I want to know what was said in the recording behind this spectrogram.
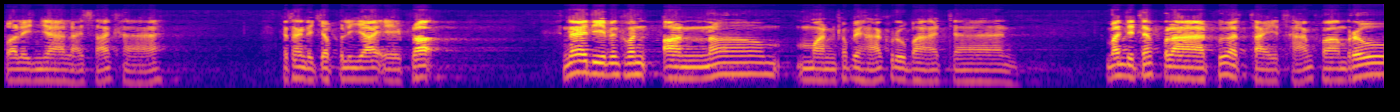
ปริญญาหลายสาขา กระทั่งได้จบปริญญาเอกเพราะ ในอดีตเป็นคนอ่อนน้อมมันเข้าไปหาครูบาอาจารย์ บัณฑิตนักปราชญ์เพื่อไต่ถามความรู้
